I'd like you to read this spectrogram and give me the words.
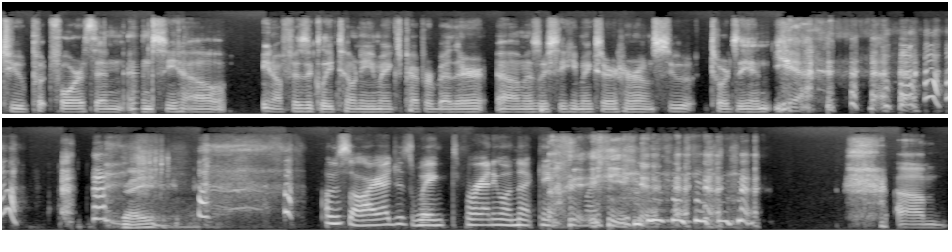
to put forth and and see how you know physically Tony makes Pepper better. Um, as we see, he makes her her own suit towards the end. Yeah, Right? I'm sorry. I just winked for anyone that can't see my. Yeah. um,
